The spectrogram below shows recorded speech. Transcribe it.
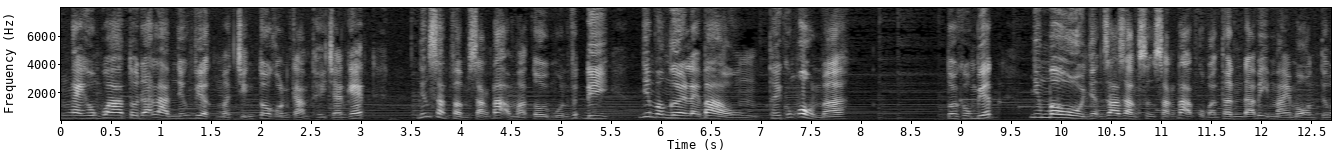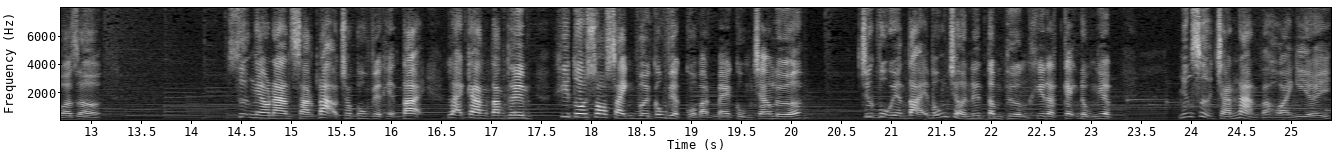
Ngày hôm qua tôi đã làm những việc mà chính tôi còn cảm thấy chán ghét. Những sản phẩm sáng tạo mà tôi muốn vứt đi, nhưng mọi người lại bảo thấy cũng ổn mà. Tôi không biết, nhưng mơ hồ nhận ra rằng sự sáng tạo của bản thân đã bị mài mòn từ bao giờ. Sự nghèo nàn sáng tạo trong công việc hiện tại lại càng tăng thêm khi tôi so sánh với công việc của bạn bè cùng trang lứa. Chức vụ hiện tại bỗng trở nên tầm thường khi đặt cạnh đồng nghiệp. Những sự chán nản và hoài nghi ấy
